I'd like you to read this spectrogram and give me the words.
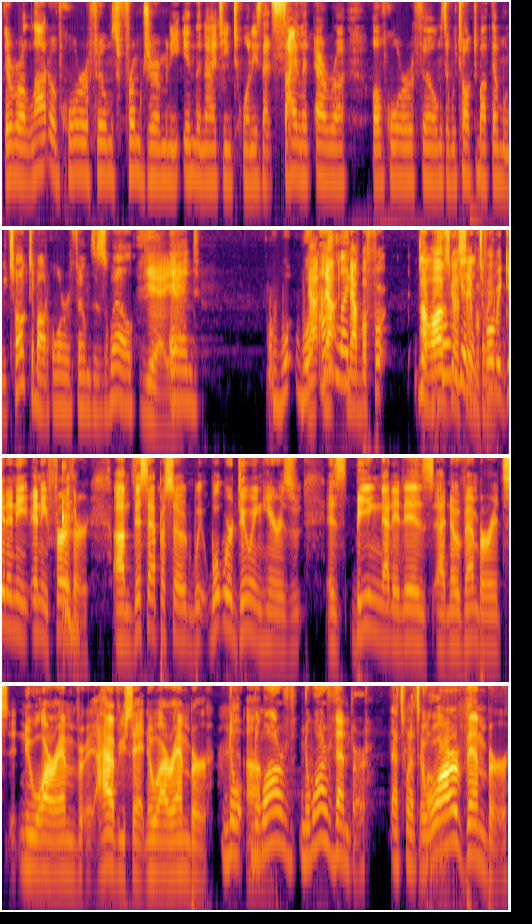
there were a lot of horror films from Germany in the 1920s, that silent era of horror films, and we talked about them when we talked about horror films as well. Yeah, yeah. And wh- what now, I now, like, now before Yeah, oh, I was going to say before it. we get any any further, um, this episode, we, what we're doing here is is being that it is uh, November, it's Noir Ember, have you say it, Noir Ember, no, um, noir noir Vember. That's what it's called. Noir Vember.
